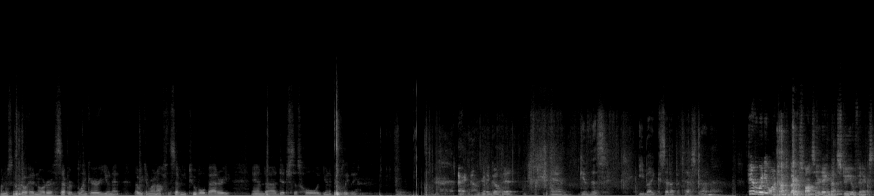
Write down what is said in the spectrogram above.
I'm just going to go ahead and order a separate blinker unit that we can run off the 72 volt battery and uh, ditch this whole unit completely. All right, now we're going to go ahead and give this e-bike setup a test run. Hey everybody, I want to talk about our sponsor today, and that's Studiofinix.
